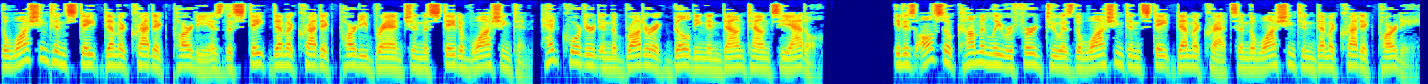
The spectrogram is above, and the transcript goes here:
The Washington State Democratic Party is the state Democratic Party branch in the state of Washington, headquartered in the Broderick Building in downtown Seattle. It is also commonly referred to as the Washington State Democrats and the Washington Democratic Party.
